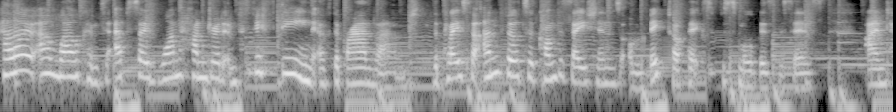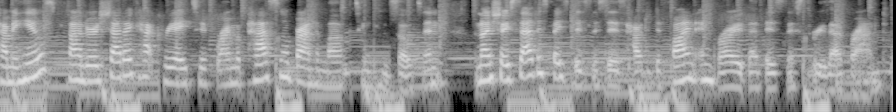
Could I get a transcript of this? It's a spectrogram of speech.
Hello and welcome to episode 115 of the Brand Lounge, the place for unfiltered conversations on big topics for small businesses. I'm Tammi Heals, founder of Shadowcat Creative, where I'm a personal brand and marketing consultant, and I show service based businesses how to define and grow their business through their brand.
